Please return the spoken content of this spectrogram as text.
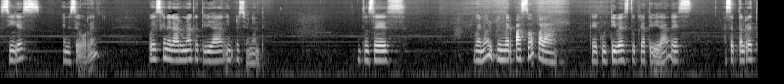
sigues en ese orden, puedes generar una creatividad impresionante. Entonces, bueno, el primer paso para que cultives tu creatividad es acepta el reto.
